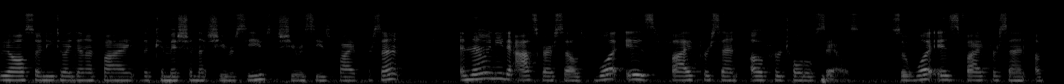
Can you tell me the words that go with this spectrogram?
We also need to identify the commission that she receives. She receives 5%. And then we need to ask ourselves, what is 5% of her total sales? So what is 5% of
